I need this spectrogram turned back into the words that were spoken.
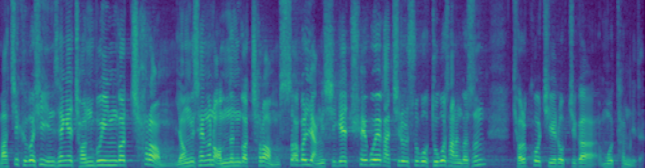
마치 그것이 인생의 전부인 것처럼 영생은 없는 것처럼 썩을 양식의 최고의 가치를 두고 사는 것은 결코 지혜롭지가 못합니다.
